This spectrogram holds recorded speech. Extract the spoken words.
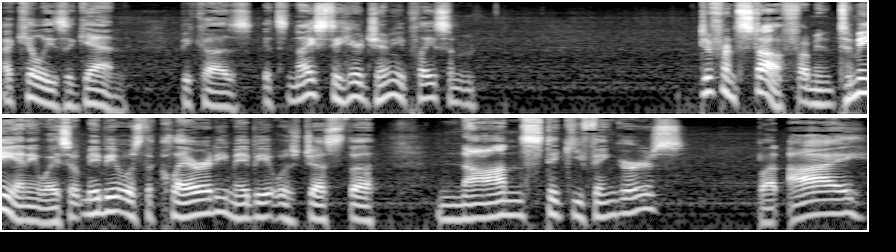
achilles again because it's nice to hear jimmy play some different stuff. I mean, to me anyway. So maybe it was the clarity, maybe it was just the non-sticky fingers, but I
